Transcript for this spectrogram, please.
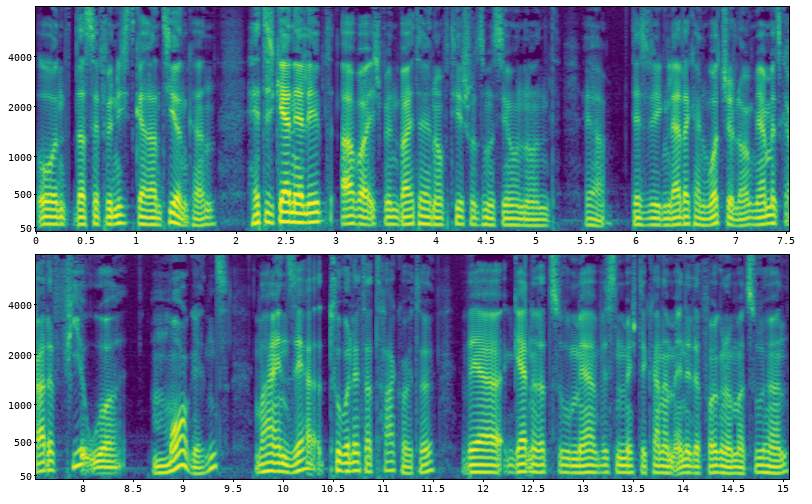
und dass er für nichts garantieren kann. Hätte ich gerne erlebt, aber ich bin weiterhin auf Tierschutzmission und ja, deswegen leider kein Watch-Along. Wir haben jetzt gerade 4 Uhr morgens war ein sehr turbulenter Tag heute. Wer gerne dazu mehr wissen möchte, kann am Ende der Folge nochmal zuhören.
